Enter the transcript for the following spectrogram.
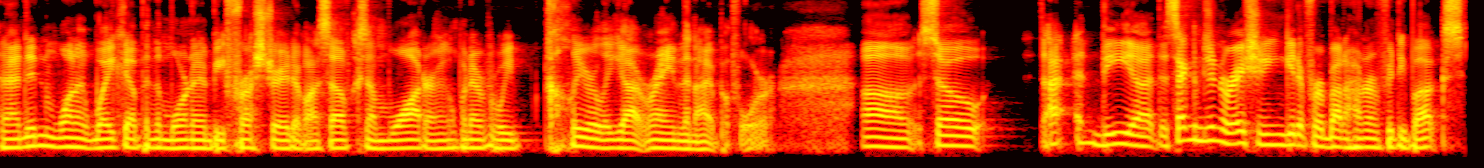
And I didn't want to wake up in the morning and be frustrated at myself because I'm watering whenever we clearly got rain the night before. Um, so I, the uh, the second generation, you can get it for about 150 bucks.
